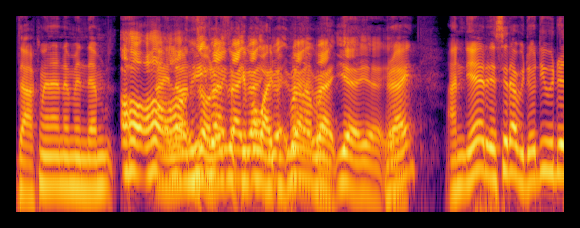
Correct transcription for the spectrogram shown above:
dark men and them in them Oh, oh, oh, islands, always right, right, looking right, right, people right, right. Yeah, yeah, yeah. right. And yeah, they say that we don't deal with the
